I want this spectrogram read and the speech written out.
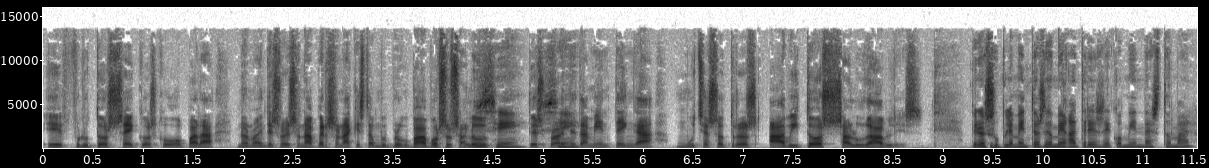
eh, frutos secos como para... Normalmente suele ser una persona que está muy preocupada por su salud. Entonces probablemente también tenga muchos otros hábitos saludables. ¿Pero suplementos de omega 3 recomiendas tomar?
